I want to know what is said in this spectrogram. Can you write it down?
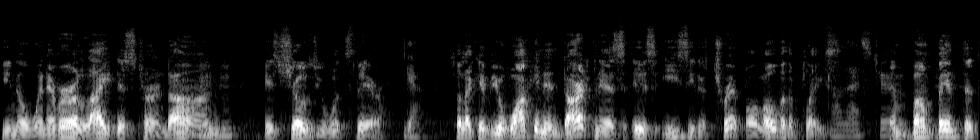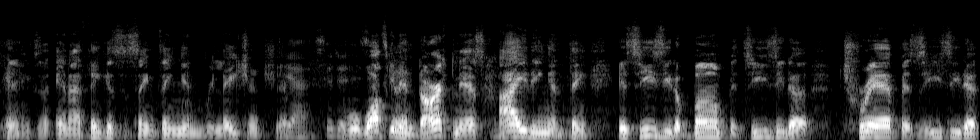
you know, whenever a light is turned on, Mm-hmm. it shows you what's there. Yeah. So like if you're walking in darkness, it's easy to trip all over the place Oh, that's true. and bump into things. And I think it's the same thing in relationship. Yes, it If. We're walking in darkness, hiding and things. It's easy to bump. It's easy to trip. It's easy to.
